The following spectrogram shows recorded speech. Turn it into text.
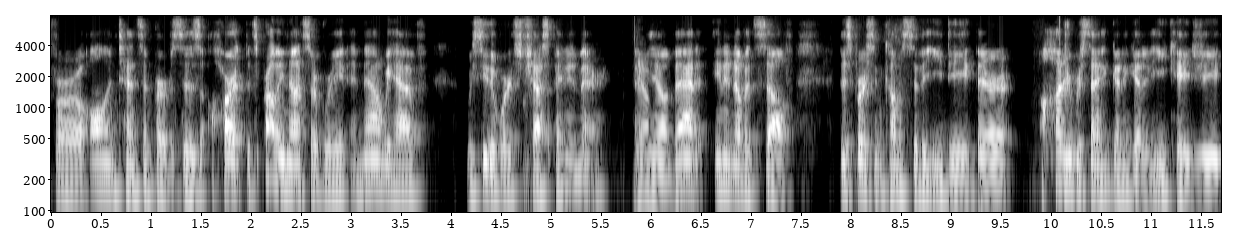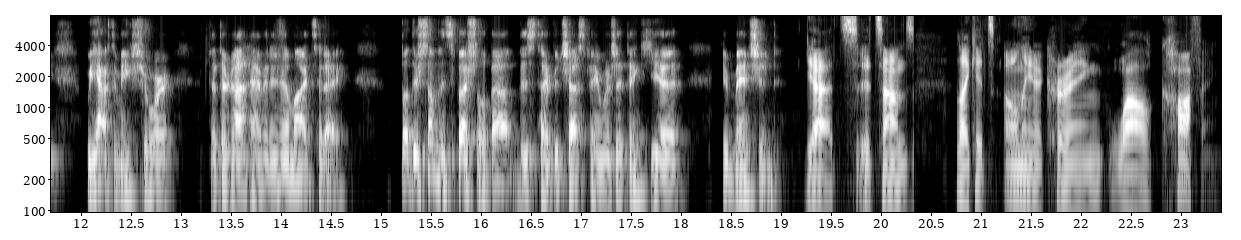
for all intents and purposes, a heart that's probably not so great, and now we have we see the words chest pain in there, and yep. you know that in and of itself, this person comes to the ED, they're 100% going to get an EKG. We have to make sure that they're not having an MI today. But there's something special about this type of chest pain, which I think you you mentioned. Yeah, it's it sounds like it's only occurring while coughing.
